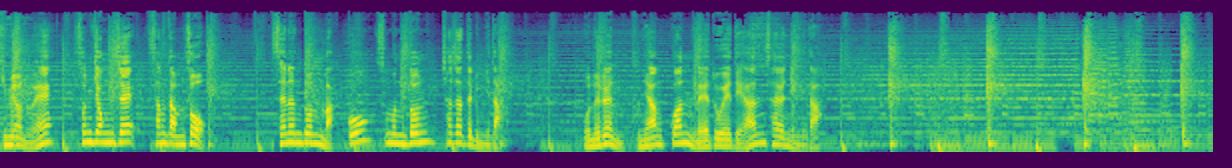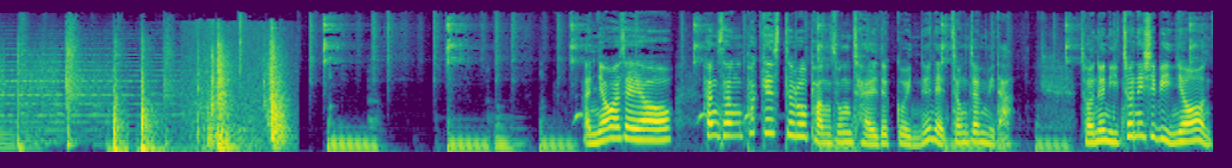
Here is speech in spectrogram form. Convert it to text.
김현우의 손경제 상담소. 새는 돈 맞고 숨은 돈 찾아드립니다. 오늘은 분양권 매도에 대한 사연입니다. 안녕하세요. 항상 팟캐스트로 방송 잘 듣고 있는 애청자입니다. 저는 2022년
